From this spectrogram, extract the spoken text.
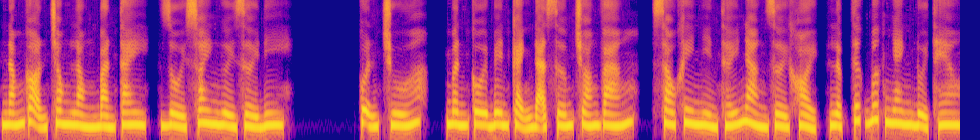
nắm gọn trong lòng bàn tay, rồi xoay người rời đi. Quận chúa, mân côi bên cạnh đã sớm choáng váng, sau khi nhìn thấy nàng rời khỏi, lập tức bước nhanh đuổi theo.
